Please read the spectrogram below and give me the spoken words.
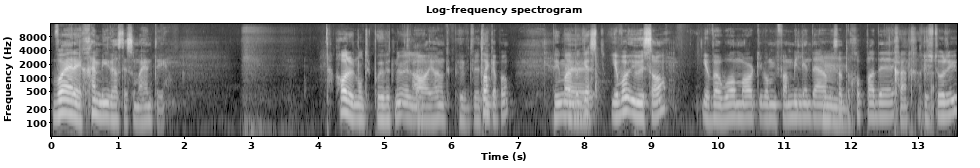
Vad är det skämmigaste som har hänt dig? Har du någonting på huvudet nu eller? Ja, jag har något på huvudet. Vill du tänka på? Be my guest. Jag var i USA. Jag var i Walmart. Jag var med familjen där. Mm. Vi satt och shoppade. Skön, skön, skön. Förstår du? Är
